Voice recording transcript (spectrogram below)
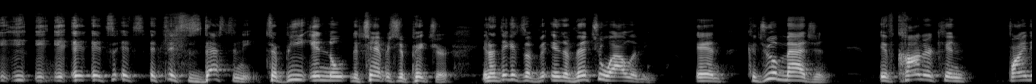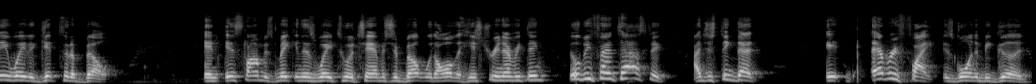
it, it, it, it's, it's, it's, it's his destiny to be in the, the championship picture. And I think it's a, an eventuality. And could you imagine if Conor can find a way to get to the belt and Islam is making his way to a championship belt with all the history and everything, it'll be fantastic. I just think that it, every fight is going to be good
